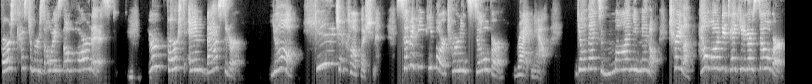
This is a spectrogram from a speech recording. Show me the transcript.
first customer is always the hardest. Mm-hmm. Your first ambassador, y'all, huge accomplishment. Some of you people are turning silver right now. Y'all, that's monumental. Trayla, how long did it take you to go silver?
